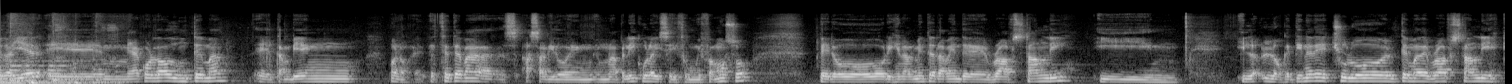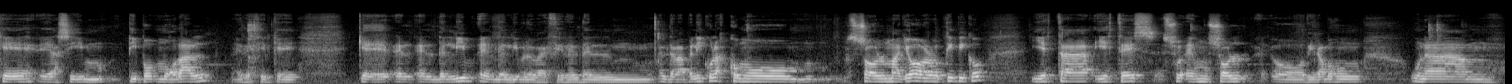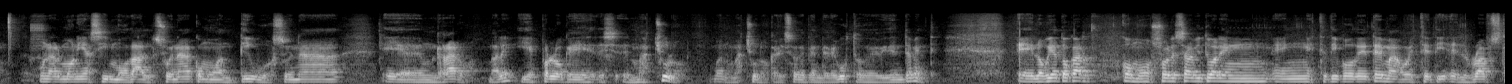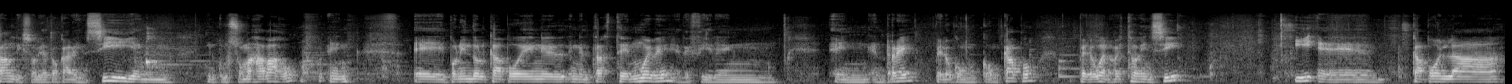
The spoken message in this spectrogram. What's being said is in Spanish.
de ayer eh, me he acordado de un tema eh, también... Bueno, este tema ha salido en, una película y se hizo muy famoso, pero originalmente también de Ralph Stanley y, lo, que tiene de chulo el tema de Ralph Stanley es que es así tipo modal, es decir, que, el, del el, del, libro iba a decir, el, del, el de la película es como sol mayor típico y, esta, y este es, es un sol o digamos una, una armonía así modal, suena como antiguo, suena eh, raro, ¿vale? Y es por lo que es, más chulo, bueno, más chulo, que eso depende de gusto, evidentemente. Eh, lo voy a tocar como suele ser habitual en, este tipo de temas, o este el Ralph Stanley solía tocar en sí, incluso más abajo, eh, poniendo el capo en el, traste 9, es decir, en, en, re, pero con, capo. Pero bueno, esto es en sí. Y eh, capo en, la,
